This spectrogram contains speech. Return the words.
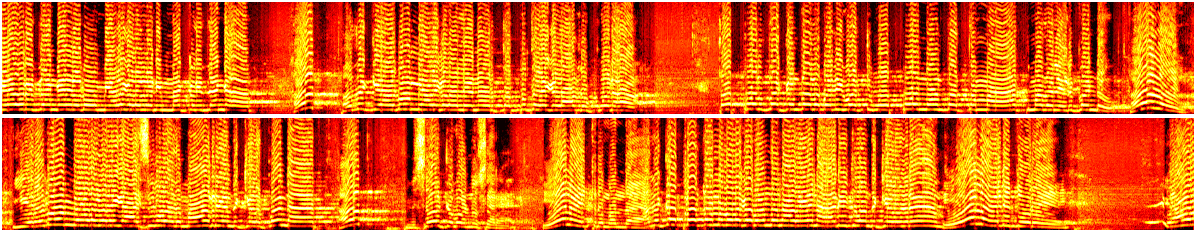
ದೇವರಿದ್ದಂಗ ಎರಡು ಮೇಳಗಳಲ್ಲ ನಿಮ್ಮ ಮಕ್ಕಳಿದ್ದಂಗ? ಅದಕ್ಕೆ ಎರಡು ಮೇಳಗಳಲ್ಲಿ ಏನಾದ್ರು ತಪ್ಪು ತಲೆಗಳಾದ್ರೂ ಕೂಡ ತಪ್ಪು ಅಂತಕ್ಕಂಥದ್ದು ಬದಿಗೆ ಒಟ್ಟು ಒಪ್ಪನ್ನು ಅಂತ ತಮ್ಮ ಆತ್ಮದಲ್ಲಿ ಹಿಡ್ಕೊಂಡು ಎರಡೂ ಮೇಳಗಳಿಗೆ ಆಶೀರ್ವಾದ ಮಾಡ್ರಿ ಅಂತ ಕೇಳ್ಕೊಂಡ ವಿಶೇಷವನ್ನು ಸರ್ ಏನಾಯ್ತು ಮಂದ ಅದಕ್ಕೆ ಪ್ರಥಮದೊಳಗೆ ಬಂದು ಏನು ಆಡಿದ್ವು ಅಂತ ಕೇಳಿದ್ರೆ ಏನ್ ಆಡಿದ್ದೀವ್ರಿ ಯಾವ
